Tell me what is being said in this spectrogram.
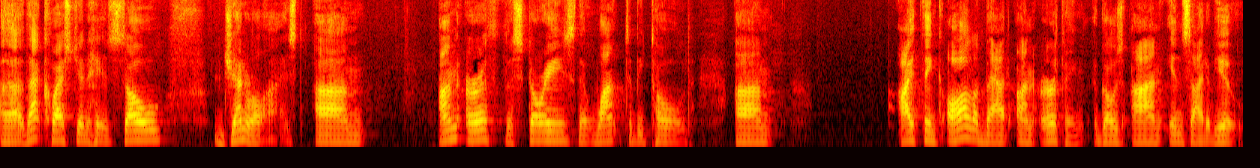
Uh, that question is so generalized. Um, unearth the stories that want to be told. Um, I think all of that unearthing goes on inside of you.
